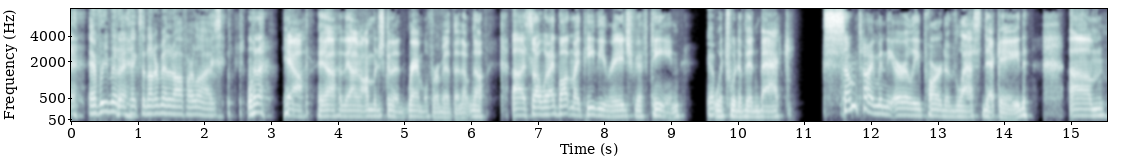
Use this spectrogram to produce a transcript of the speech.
Every minute takes another minute off our lives. when I yeah yeah I'm just gonna ramble for a minute then no, no. Uh, so when I bought my PV Rage 15, Yep. which would have been back sometime in the early part of last decade, um,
